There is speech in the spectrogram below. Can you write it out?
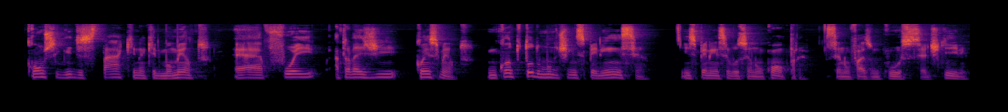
conseguir destaque naquele momento é, foi através de conhecimento. Enquanto todo mundo tinha experiência, experiência você não compra, você não faz um curso, você adquire.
